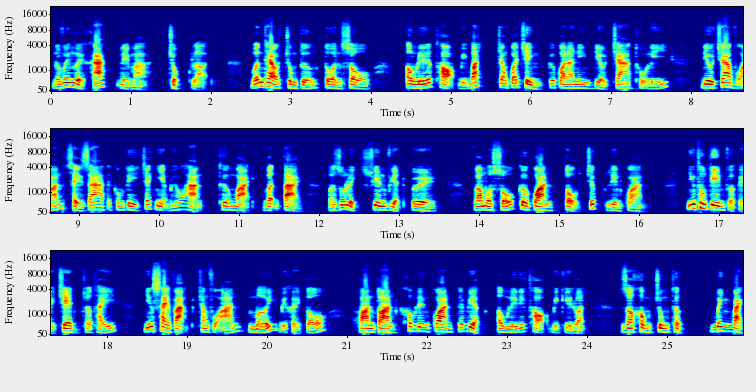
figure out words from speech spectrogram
đối với người khác để mà trục lợi. Vẫn theo Trung tướng Tô Ân Sô, ông Lê Đức Thọ bị bắt trong quá trình cơ quan an ninh điều tra thụ lý, điều tra vụ án xảy ra tại công ty trách nhiệm hữu hạn thương mại, vận tải và du lịch xuyên Việt UE và một số cơ quan tổ chức liên quan. Những thông tin vừa kể trên cho thấy những sai phạm trong vụ án mới bị khởi tố hoàn toàn không liên quan tới việc ông Lê Đức Thọ bị kỷ luật do không trung thực, minh bạch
